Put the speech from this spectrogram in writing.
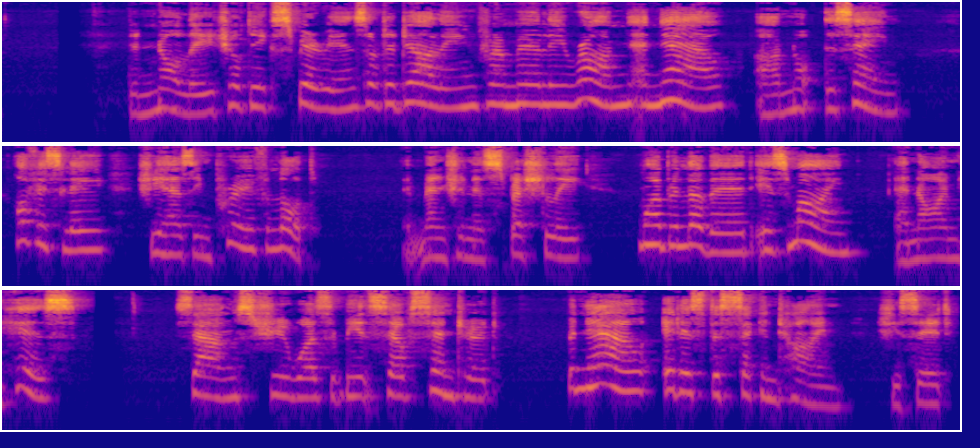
The knowledge of the experience of the darling from early on and now are not the same. Obviously, she has improved a lot. It mentioned especially, My beloved is mine, and I'm his. Sounds she was a bit self centered, but now it is the second time. She said,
